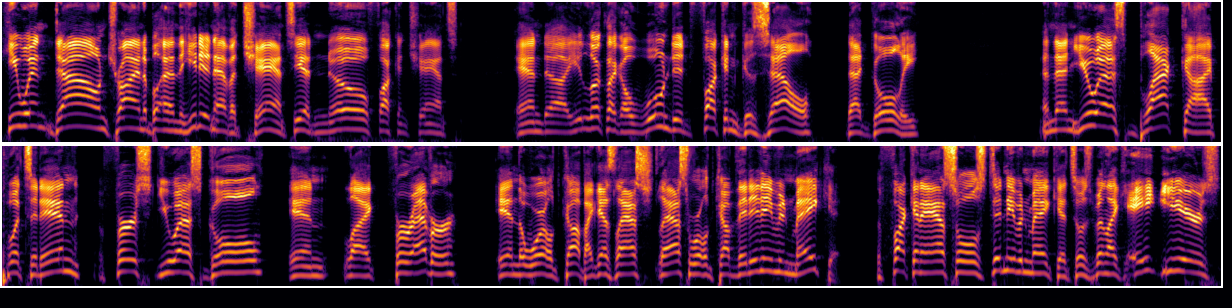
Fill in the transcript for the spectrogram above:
he went down trying to, and he didn't have a chance. He had no fucking chance, and uh, he looked like a wounded fucking gazelle. That goalie. And then U.S. black guy puts it in. First U.S. goal in like forever in the World Cup. I guess last last World Cup they didn't even make it. The fucking assholes didn't even make it. So it's been like eight years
